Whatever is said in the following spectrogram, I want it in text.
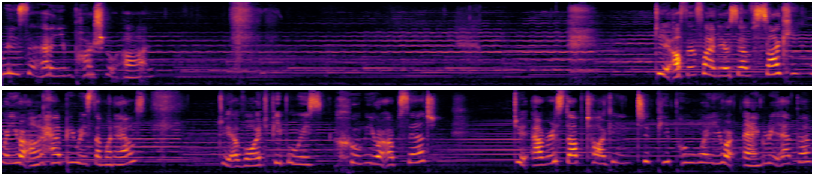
with an impartial eye. Do you often find yourself sulking when you are unhappy with someone else? Do you avoid people with whom you are upset? Do you ever stop talking to people when you are angry at them?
